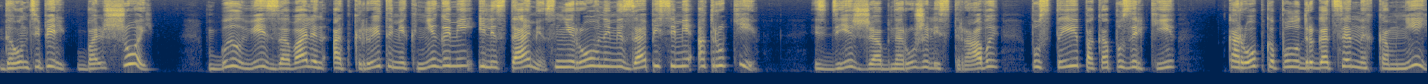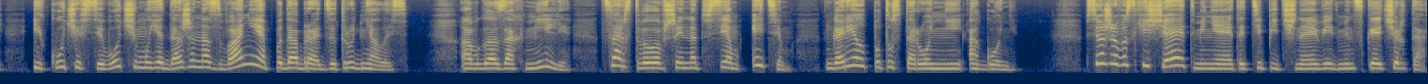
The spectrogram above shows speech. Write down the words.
да он теперь большой, был весь завален открытыми книгами и листами с неровными записями от руки. Здесь же обнаружились травы, пустые пока пузырьки, коробка полудрагоценных камней и куча всего, чему я даже название подобрать затруднялась. А в глазах Милли, царствовавшей над всем этим, горел потусторонний огонь. Все же восхищает меня эта типичная ведьминская черта.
